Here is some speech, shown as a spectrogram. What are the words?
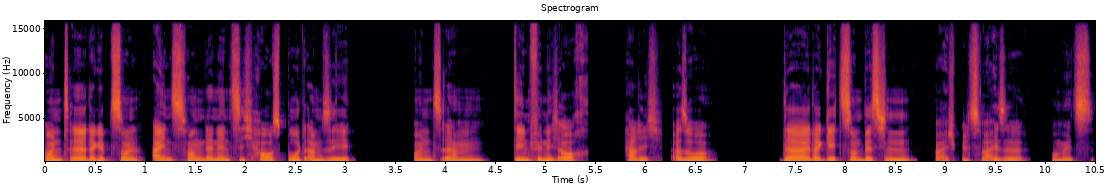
Und äh, da gibt es so einen Song, der nennt sich Hausboot am See. Und ähm, den finde ich auch herrlich. Also da, da geht es so ein bisschen beispielsweise, um jetzt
